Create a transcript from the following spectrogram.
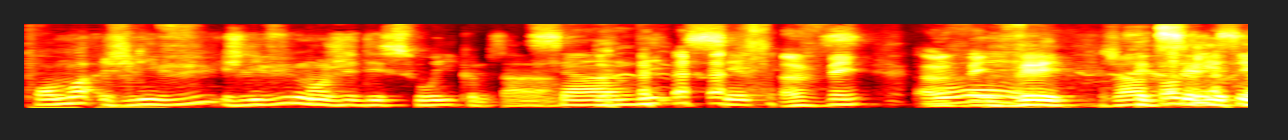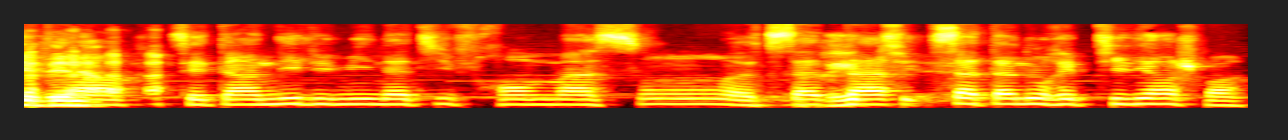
pour moi, je l'ai vu, je l'ai vu manger des souris comme ça. C'est un. c'est- Un V, un Ouais. V. C'était un, un Illuminati franc-maçon, euh, sata- Repti- satano-reptilien, je crois.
